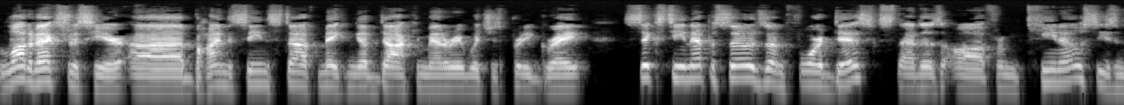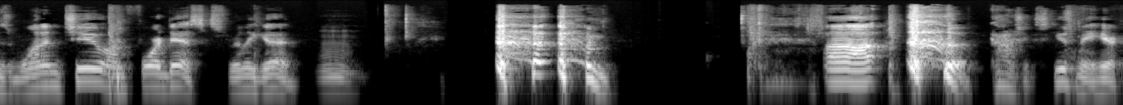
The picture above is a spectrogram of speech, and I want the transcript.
A lot of extras here. Uh, behind the scenes stuff, making of documentary, which is pretty great. 16 episodes on four discs. That is uh, from Kino seasons one and two on four discs. Really good. Mm. uh, gosh, excuse me here.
